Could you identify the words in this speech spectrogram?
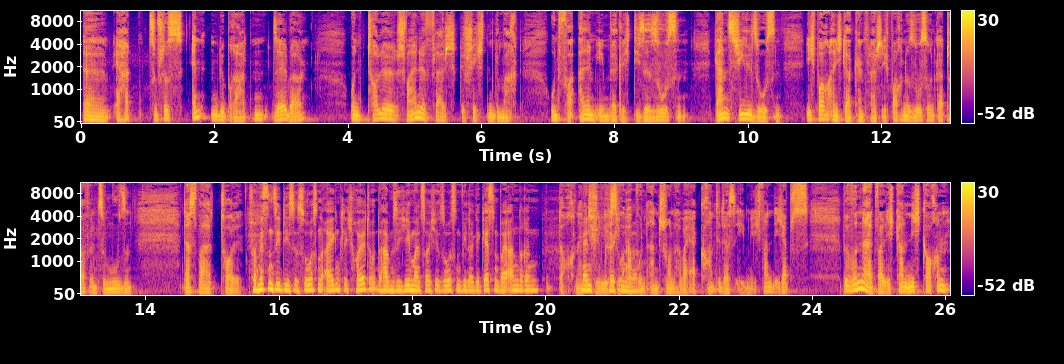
Äh, er hat zum Schluss Enten gebraten, selber, und tolle Schweinefleischgeschichten gemacht und vor allem eben wirklich diese Soßen. Ganz viel Soßen. Ich brauche eigentlich gar kein Fleisch. Ich brauche nur Soße und Kartoffeln zum Musen. Das war toll. Vermissen Sie diese Soßen eigentlich heute und haben Sie jemals solche Soßen wieder gegessen bei anderen? Doch, natürlich so ab und an schon, aber er konnte das eben. Ich fand, ich hab's bewundert, weil ich kann nicht kochen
